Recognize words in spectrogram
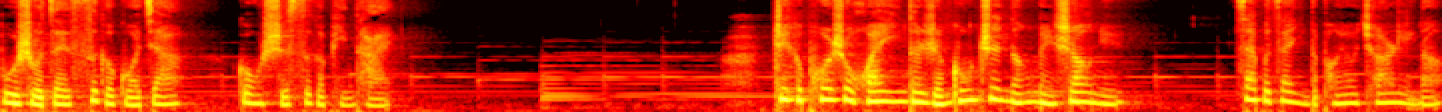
部署在四个国家，共十四个平台。这个颇受欢迎的人工智能美少女，在不在你的朋友圈里呢？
